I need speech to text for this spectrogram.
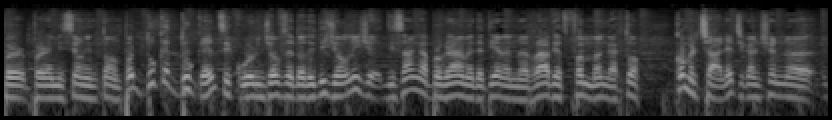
për për emisionin tonë. Po duket duket sikur nëse do t'i dëgjoni që disa nga programet e tjera në radiot FM nga këto komerciale që kanë qenë uh,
